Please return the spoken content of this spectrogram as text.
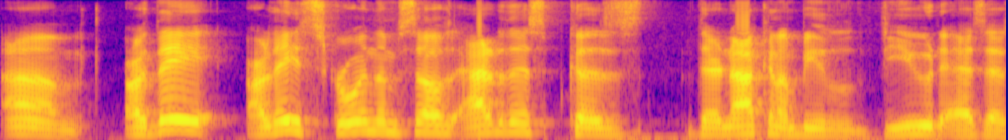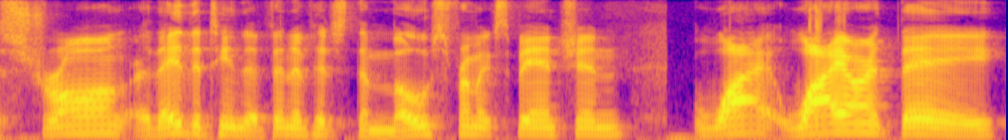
Um, are they are they screwing themselves out of this because they're not going to be viewed as as strong? Are they the team that benefits the most from expansion? Why why aren't they?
